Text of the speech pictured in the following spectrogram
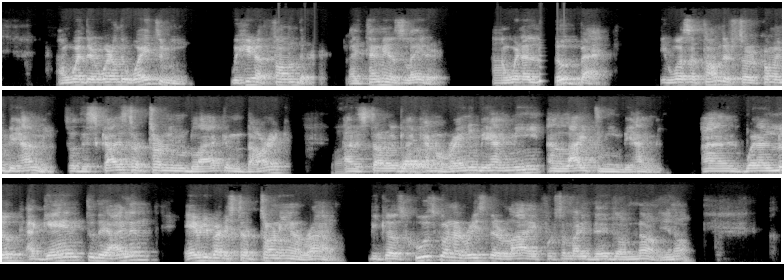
And when they were on the way to me, we hear a thunder like 10 minutes later. And when I look back, it was a thunderstorm coming behind me. So the sky started turning black and dark, wow. and it started like kind of raining behind me and lightning behind me. And when I look again to the island, everybody started turning around because who's going to risk their life for somebody they don't know, you know?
